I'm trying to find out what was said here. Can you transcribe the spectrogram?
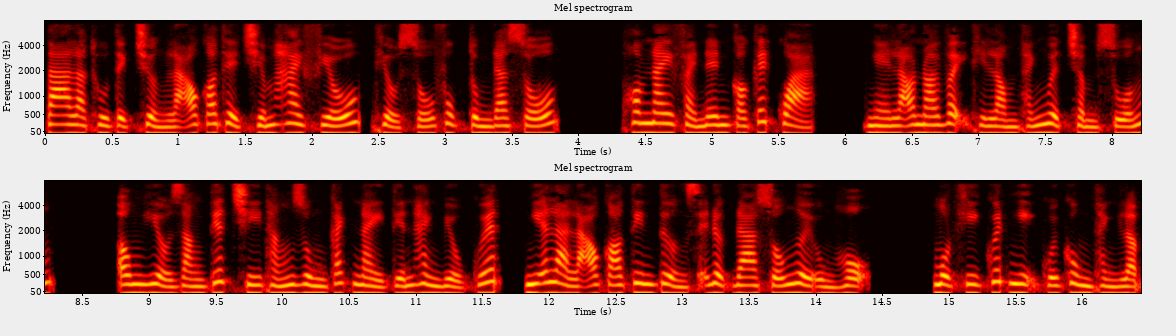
ta là thủ tịch trưởng lão có thể chiếm 2 phiếu, thiểu số phục tùng đa số. Hôm nay phải nên có kết quả. Nghe lão nói vậy thì lòng Thánh Nguyệt trầm xuống. Ông hiểu rằng Tiết Chí Thắng dùng cách này tiến hành biểu quyết, nghĩa là lão có tin tưởng sẽ được đa số người ủng hộ. Một khi quyết nghị cuối cùng thành lập,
